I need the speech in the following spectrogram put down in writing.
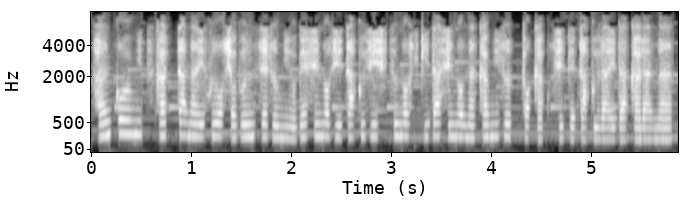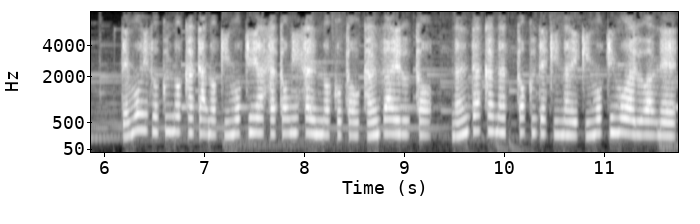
犯行に使ったナイフを処分せずに宇部市の自宅自室の引き出しの中にずっと隠してたくらいだからな。でも遺族の方の気持ちや里美さんのことを考えると、なんだか納得できない気持ちもあるわね。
